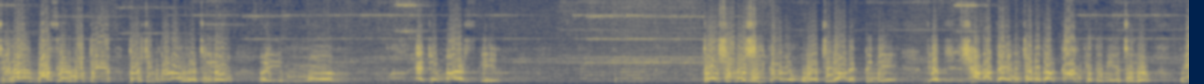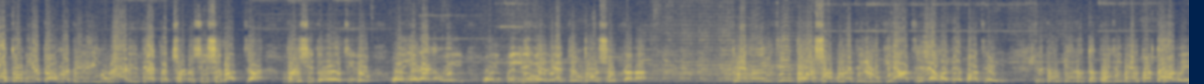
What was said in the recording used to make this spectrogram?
যেভাবে বাসের মতো ধর্ষণ করা হয়েছিল ওই একজন নার্সকে ধর্ষণের শিকার হয়েছিল আরেকটি মেয়ে, যে সারা দেয়নি জন্য তার কান কেটে নিয়েছিল। কত নিয়ত আমাদের এই ওয়ার্ডিতে একটা ছোট শিশু বাচ্চা ধর্ষিত হয়েছিল, ওই এর ওই ওই বিল্ডিং এর একজন ধর্ষক দ্বারা। তো এই যে ধর্ষকগুলো যে লুকিয়ে আছে আমাদের মাঝেই, এদেরকে এদের তো খুঁজে বের করতে হবে।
